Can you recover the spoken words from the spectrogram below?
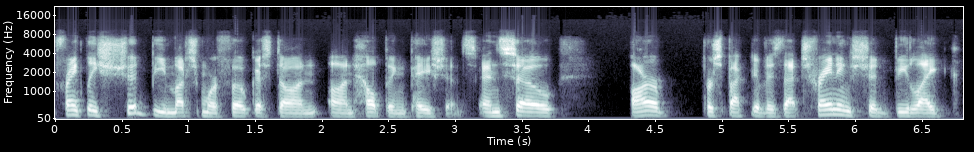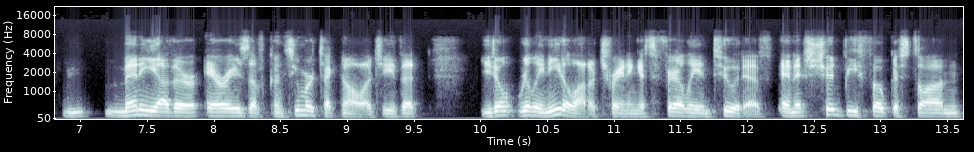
frankly should be much more focused on on helping patients. And so our perspective is that training should be like m- many other areas of consumer technology that you don't really need a lot of training. It's fairly intuitive. And it should be focused on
